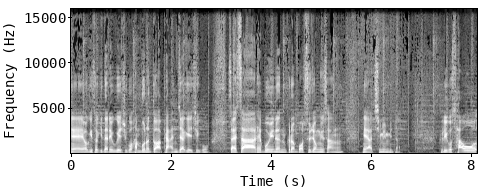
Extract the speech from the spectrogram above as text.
예, 여기서 기다리고 계시고, 한 분은 또 앞에 앉아 계시고, 쌀쌀해 보이는 그런 버스 정류장, 예, 아침입니다. 그리고 45,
